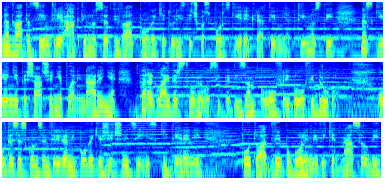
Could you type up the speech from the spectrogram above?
На двата центри активно се одвиваат повеќе туристичко-спортски и рекреативни активности на скијање, пешачење, планинарење, параглайдерство, велосипедизам, лов, риболов и друго. Овде се сконцентрирани повеќе жичници и ски терени, потоа две поголеми викенд населби,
